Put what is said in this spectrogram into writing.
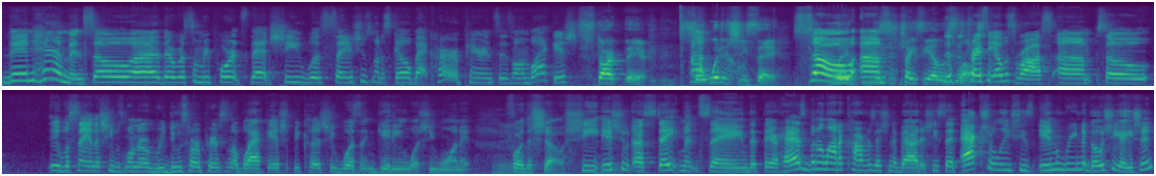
than him, and so uh, there were some reports that she was saying she was going to scale back her appearances on Blackish. Start there. So, what did she say? So did- um, this is Tracee Ellis This is Ross. Tracee Ellis Ross. Um, so it was saying that she was going to reduce her appearances on Blackish because she wasn't getting what she wanted for the show. She issued a statement saying that there has been a lot of conversation about it. She said actually she's in renegotiation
